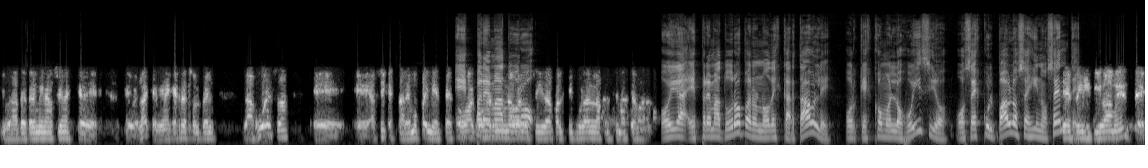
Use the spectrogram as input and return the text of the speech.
y unas determinaciones que, ¿verdad? que tiene que resolver la jueza. Eh, eh, así que estaremos pendientes. Esto va a correr una velocidad particular en la próxima semana. Oiga, es prematuro, pero no descartable, porque es como en los juicios: o se es culpable o se es inocente. Definitivamente.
